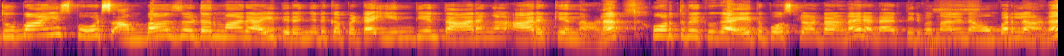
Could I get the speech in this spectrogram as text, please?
ദുബായ് സ്പോർട്സ് അംബാസഡർമാരായി തിരഞ്ഞെടുക്കപ്പെട്ട ഇന്ത്യൻ താരങ്ങൾ ആരൊക്കെയെന്നാണ് ഓർത്തു വെക്കുക. ഏത് പോസ്റ്റിലോട്ടാണ്? രണ്ടായിരത്തി ഇരുപത്തിനാല് നവംബറിലാണ്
